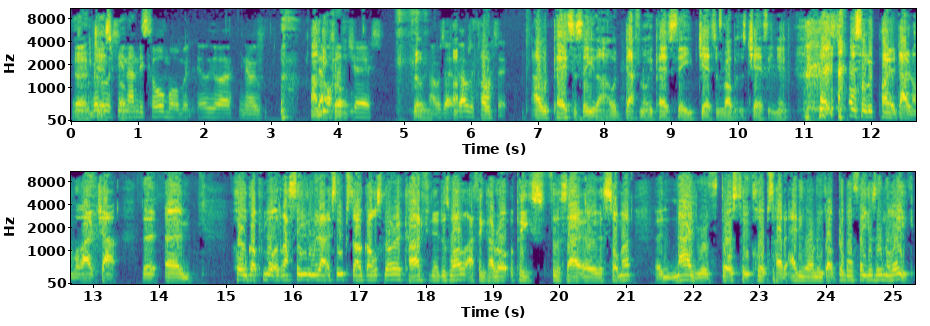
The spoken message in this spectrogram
Maybe we'll Jason see an Andy Cole moment. He'll, uh, you know, Andy Cole. chase. Brilliant. That was a, that was a classic. I would pay to see that. I would definitely pay to see Jason Roberts chasing you. Uh, it's also been pointed down on the live chat that um, Hull got promoted last season without a superstar goal scorer. Cardiff did as well. I think I wrote a piece for the site earlier this summer, and neither of those two clubs had anyone who got double figures in the league.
